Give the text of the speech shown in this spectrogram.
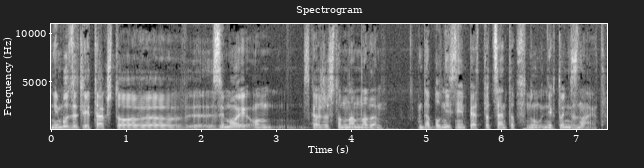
Не будет ли так, что э, зимой он скажет, что нам надо дополнительные 5%? Ну, никто не знает.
